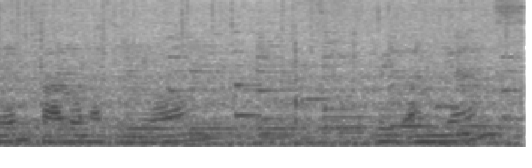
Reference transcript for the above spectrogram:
Then, follow natin yung red onions.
